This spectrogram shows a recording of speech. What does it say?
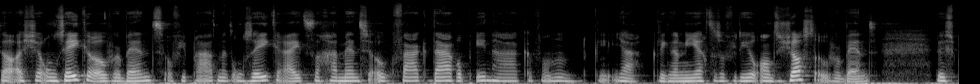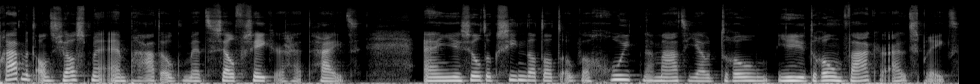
Terwijl als je onzeker over bent of je praat met onzekerheid, dan gaan mensen ook vaak daarop inhaken van, hm, ja, klinkt nou niet echt alsof je er heel enthousiast over bent. Dus praat met enthousiasme en praat ook met zelfzekerheid. En je zult ook zien dat dat ook wel groeit naarmate jouw droom, je je droom vaker uitspreekt.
